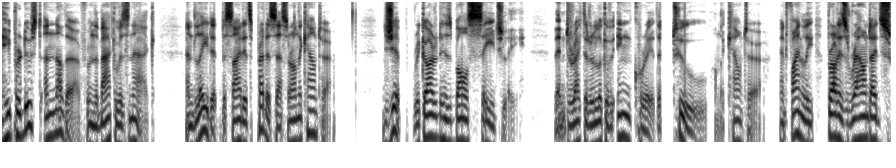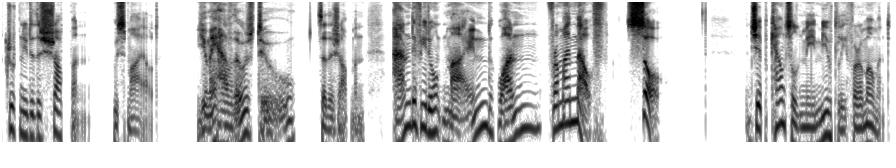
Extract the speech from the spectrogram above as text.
He produced another from the back of his neck and laid it beside its predecessor on the counter. Jip regarded his ball sagely, then directed a look of inquiry at the two on the counter, and finally brought his round eyed scrutiny to the shopman, who smiled. You may have those two, said the shopman, and if you don't mind, one from my mouth. So. Jip counselled me mutely for a moment,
